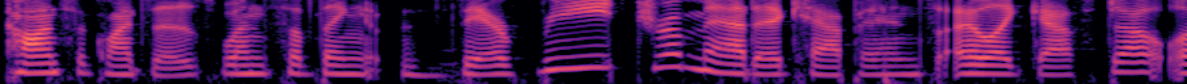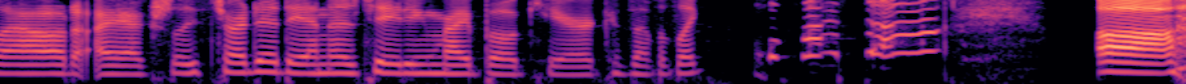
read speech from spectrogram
consequences when something very dramatic happens. I like gasped out loud. I actually started annotating my book here because I was like, what the? Uh,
